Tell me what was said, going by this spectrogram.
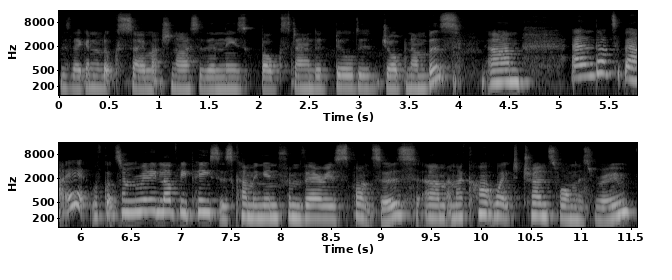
as they're going to look so much nicer than these bog standard builder job numbers. Um, and that's about it. We've got some really lovely pieces coming in from various sponsors um, and I can't wait to transform this room.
